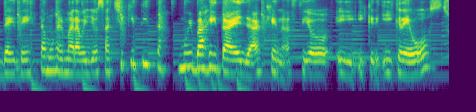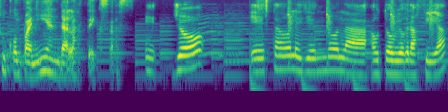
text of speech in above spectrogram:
de, esta mujer maravillosa, chiquitita, muy bajita ella, que nació y, creó su compañía en Dallas, Texas. Eh, yo he estado leyendo la autobiografía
